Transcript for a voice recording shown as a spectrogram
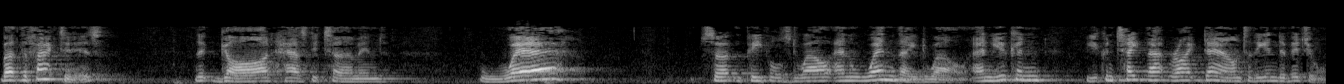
But the fact is that God has determined where certain peoples dwell and when they dwell. And you can, you can take that right down to the individual.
